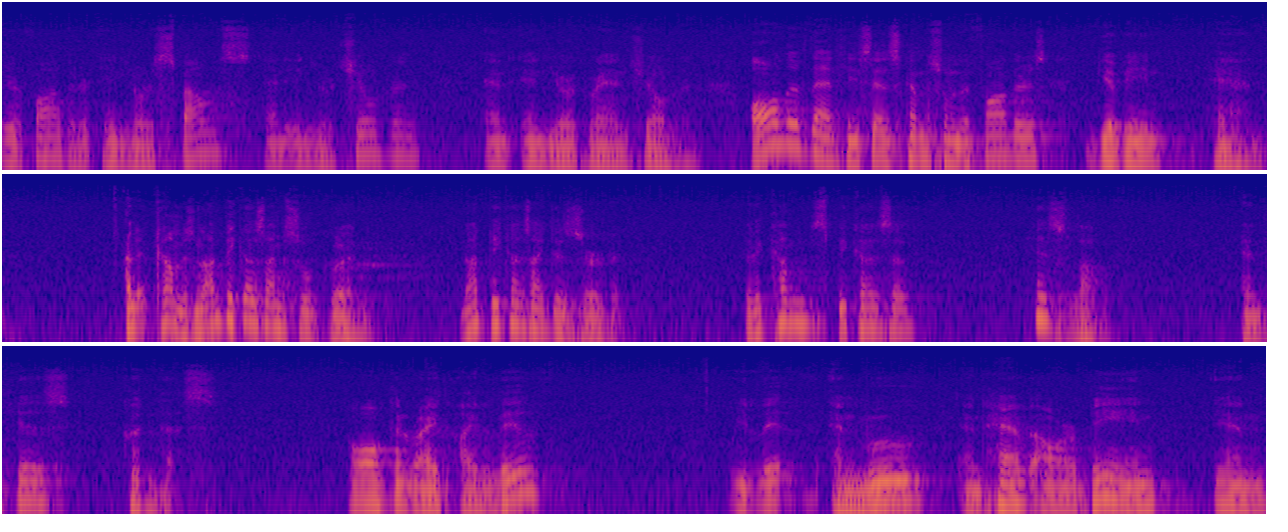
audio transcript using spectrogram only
your father in your spouse and in your children and in your grandchildren. All of that, he says, comes from the Father's giving hand. And it comes not because I'm so good, not because I deserve it, but it comes because of his love and his goodness. Paul can write, I live, we live and move and have our being in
